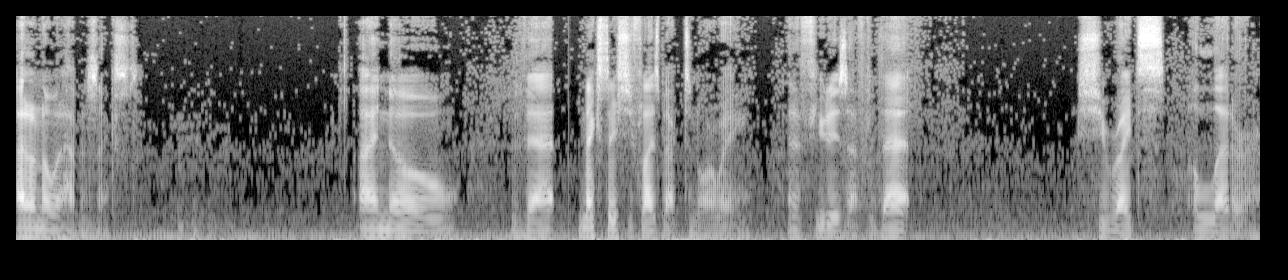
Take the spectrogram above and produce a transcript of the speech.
I don't know what happens next. Mm-hmm. I know that next day she flies back to Norway, and a few days after that, she writes a letter.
